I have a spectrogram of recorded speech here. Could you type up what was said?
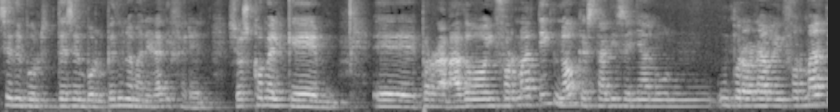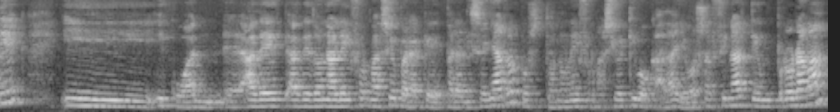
se desenvolupi d'una manera diferent. Això és com el que eh, programador informàtic, no? que està dissenyant un, un programa informàtic i, i quan eh, ha, de, ha de donar la informació per a, que, per a dissenyar-lo, pues, dona una informació equivocada. Llavors, al final, té un programa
